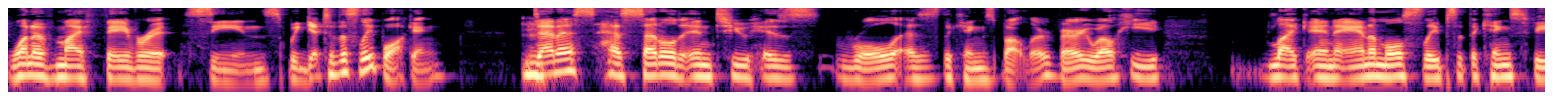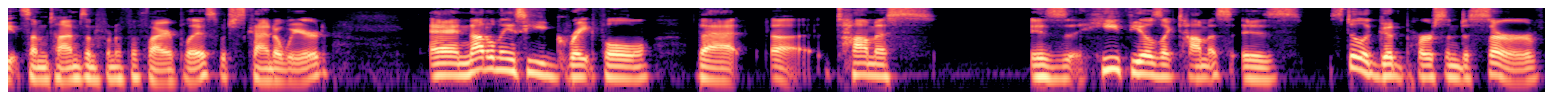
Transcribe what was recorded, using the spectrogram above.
one of my favorite scenes. We get to the sleepwalking. Dennis has settled into his role as the king's butler very well. He, like an animal, sleeps at the king's feet sometimes in front of a fireplace, which is kind of weird. And not only is he grateful that uh, Thomas is, he feels like Thomas is still a good person to serve,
